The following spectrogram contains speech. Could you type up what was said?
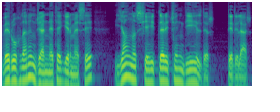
ve ruhların cennete girmesi yalnız şehitler için değildir dediler.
